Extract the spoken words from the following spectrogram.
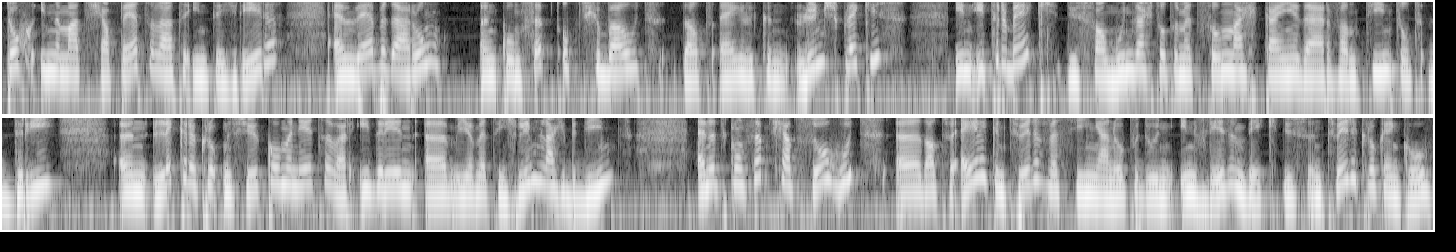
toch in de maatschappij te laten integreren. En wij hebben daarom een concept opgebouwd dat eigenlijk een lunchplek is in Itterbeek. Dus van woensdag tot en met zondag kan je daar van 10 tot 3 een lekkere croque monsieur komen eten, waar iedereen uh, je met een glimlach bedient. En het concept gaat zo goed uh, dat we eigenlijk een tweede vestiging gaan open doen in Vlezenbeek. Dus een tweede Croque Co.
